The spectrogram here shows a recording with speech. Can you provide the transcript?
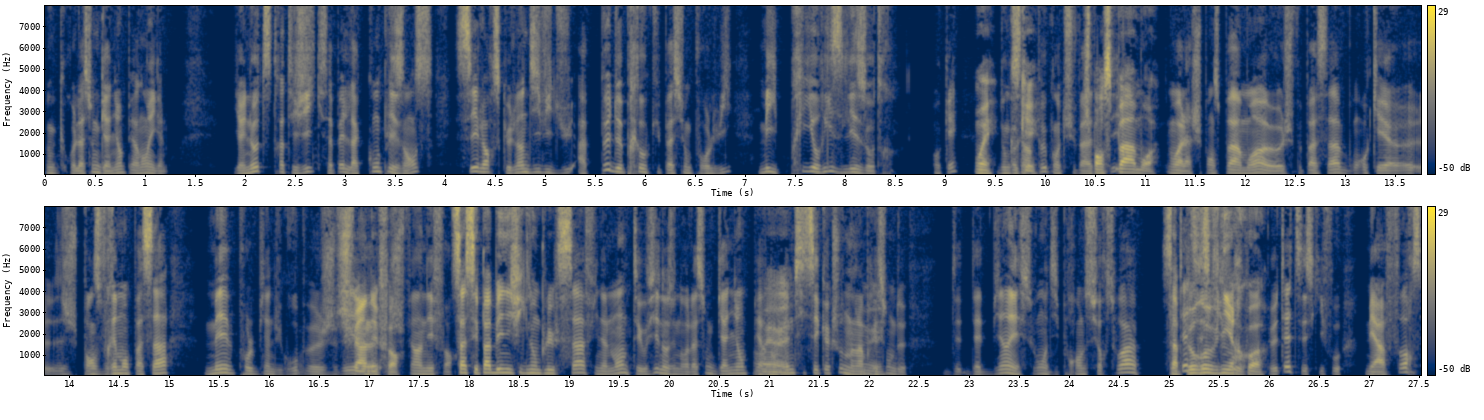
Donc relation gagnant-perdant également. Il y a une autre stratégie qui s'appelle la complaisance. C'est lorsque l'individu a peu de préoccupations pour lui, mais il priorise les autres. Ok? Ouais. Donc ok. c'est un peu quand tu vas. Je pense pas à moi. voilà, je pense pas à moi, euh, je veux pas ça. Bon, ok, euh, je pense vraiment pas ça, mais pour le bien du groupe, euh, je, Je vais, fais un euh, effort. Je fais un effort. Ça, c'est pas bénéfique non plus. Ça, finalement, tu es aussi dans une relation gagnant-perdant. Ouais, ouais. Même si c'est quelque chose, on a l'impression de- d'être bien et souvent d'y prendre sur soi. Ça peut revenir, quoi. Peut-être c'est ce qu'il faut. Mais à force,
